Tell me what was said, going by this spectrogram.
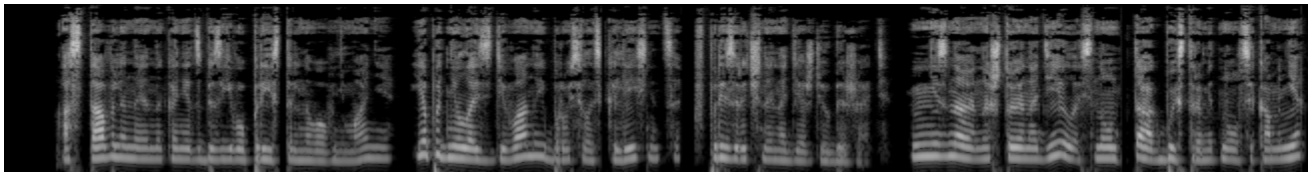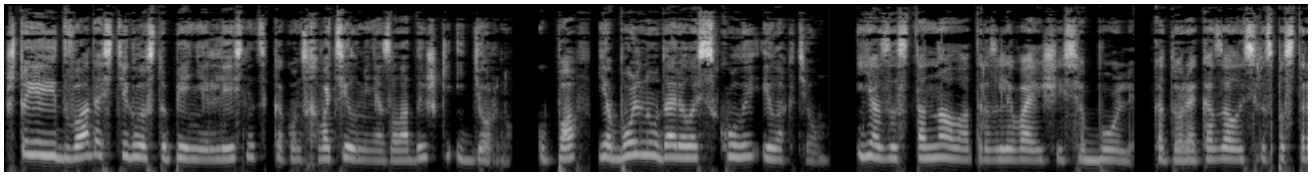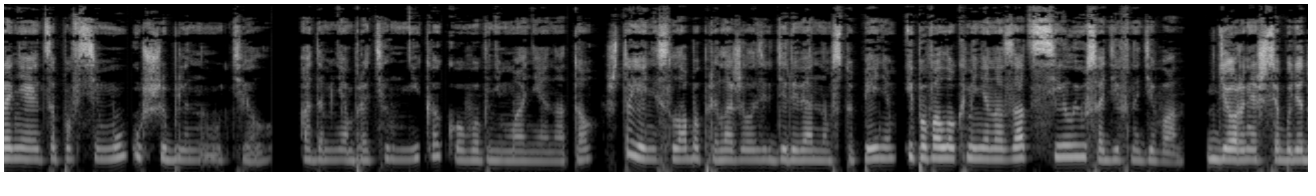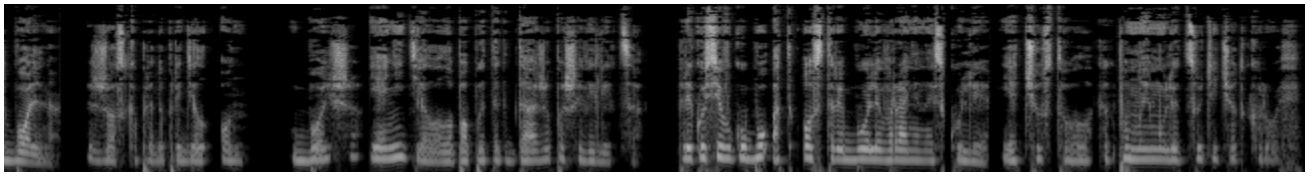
Оставленная, наконец, без его пристального внимания, я поднялась с дивана и бросилась к лестнице в призрачной надежде убежать. Не знаю, на что я надеялась, но он так быстро метнулся ко мне, что я едва достигла ступени лестницы, как он схватил меня за лодыжки и дернул. Упав, я больно ударилась скулой и локтем. Я застонала от разливающейся боли, которая, казалось, распространяется по всему ушибленному телу. Адам не обратил никакого внимания на то, что я не слабо приложилась к деревянным ступеням и поволок меня назад силой усадив на диван. «Дернешься, будет больно», — жестко предупредил он. Больше я не делала попыток даже пошевелиться. Прикусив губу от острой боли в раненой скуле, я чувствовала, как по моему лицу течет кровь.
